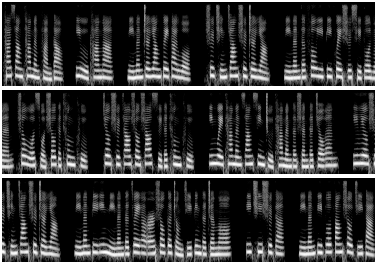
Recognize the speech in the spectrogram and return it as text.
他向他们喊道：一五卡纳，你们这样对待我，事情将是这样。你们的后裔必会使许多人受我所受的痛苦，就是遭受烧死的痛苦，因为他们相信主他们的神的救恩。一六事情将是这样，你们必因你们的罪恶而受各种疾病的折磨。一七是的，你们必多方受击打，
